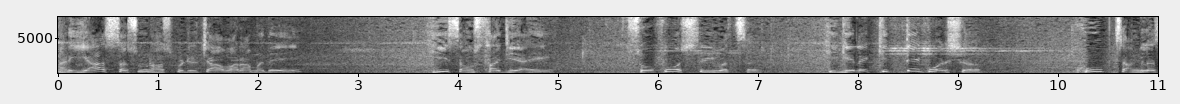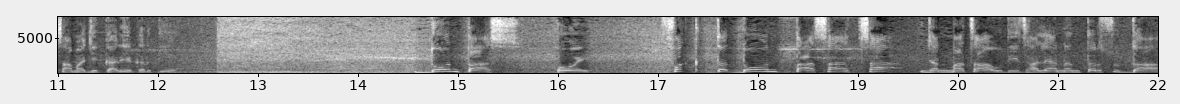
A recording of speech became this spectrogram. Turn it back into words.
आणि या ससून हॉस्पिटलच्या आवारामध्ये ही संस्था जी आहे सोफो श्रीवत्स ही गेले कित्येक वर्ष खूप चांगलं सामाजिक कार्य करते आहे दोन तास. होय. फक्त दोन तासाचा जन्माचा अवधी झाल्यानंतर सुद्धा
